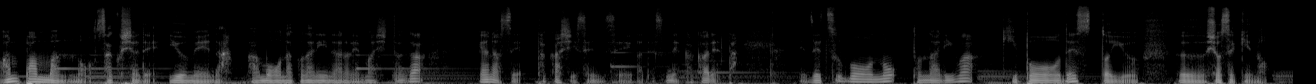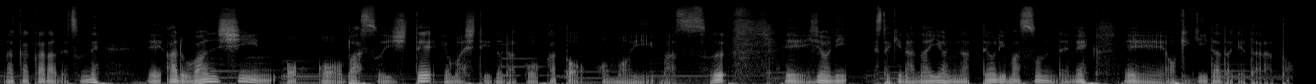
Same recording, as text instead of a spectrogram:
アンパンマンの作者で有名な、まあ、もうお亡くなりになられましたが、柳瀬隆先生がですね、書かれた、絶望の隣は希望ですという書籍の中からですね、えあるワンシーンを抜粋して読ませていただこうかと思います。えー、非常に素敵な内容になっておりますんでね、えー、お聞きいただけたらと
